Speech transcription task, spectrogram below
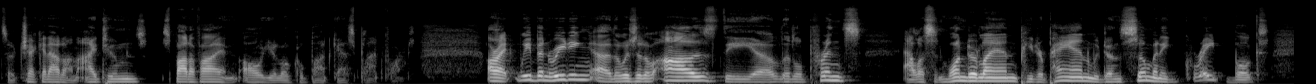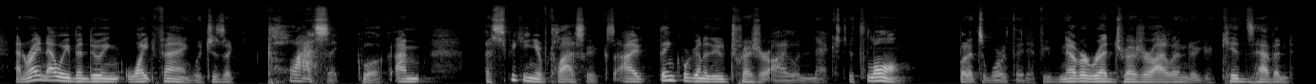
So check it out on iTunes, Spotify, and all your local podcast platforms. All right, we've been reading uh, The Wizard of Oz, The uh, Little Prince, Alice in Wonderland, Peter Pan. We've done so many great books. And right now we've been doing White Fang, which is a classic book. I'm uh, speaking of classics, I think we're going to do Treasure Island next. It's long, but it's worth it. If you've never read Treasure Island or your kids haven't,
